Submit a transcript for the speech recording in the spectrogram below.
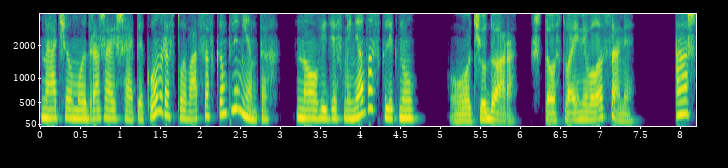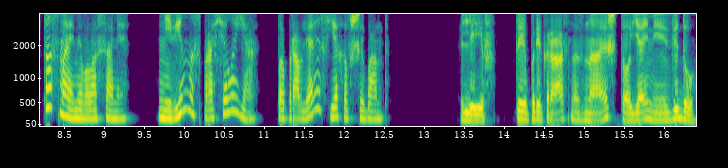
Начал мой дрожайший опекун расплываться в комплиментах, но, увидев меня, воскликнул. «О, чудара, что с твоими волосами?» «А что с моими волосами?» — невинно спросила я, поправляя съехавший бант. «Лив, ты прекрасно знаешь, что я имею в виду.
